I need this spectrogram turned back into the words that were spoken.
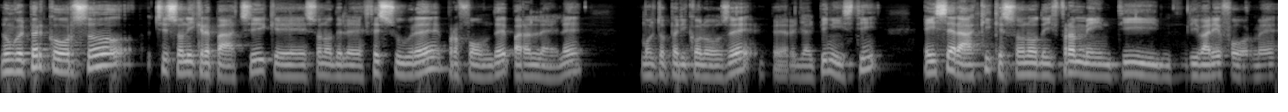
Lungo il percorso ci sono i crepacci che sono delle fessure profonde, parallele, molto pericolose per gli alpinisti e i seracchi che sono dei frammenti di varie forme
